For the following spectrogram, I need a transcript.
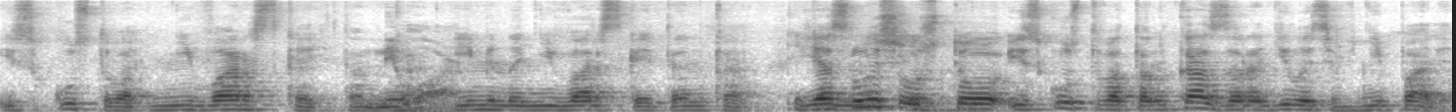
искусство неварской танка. Невар. Именно неварской танка. Это Я слышал, что искусство танка зародилось в Непале.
